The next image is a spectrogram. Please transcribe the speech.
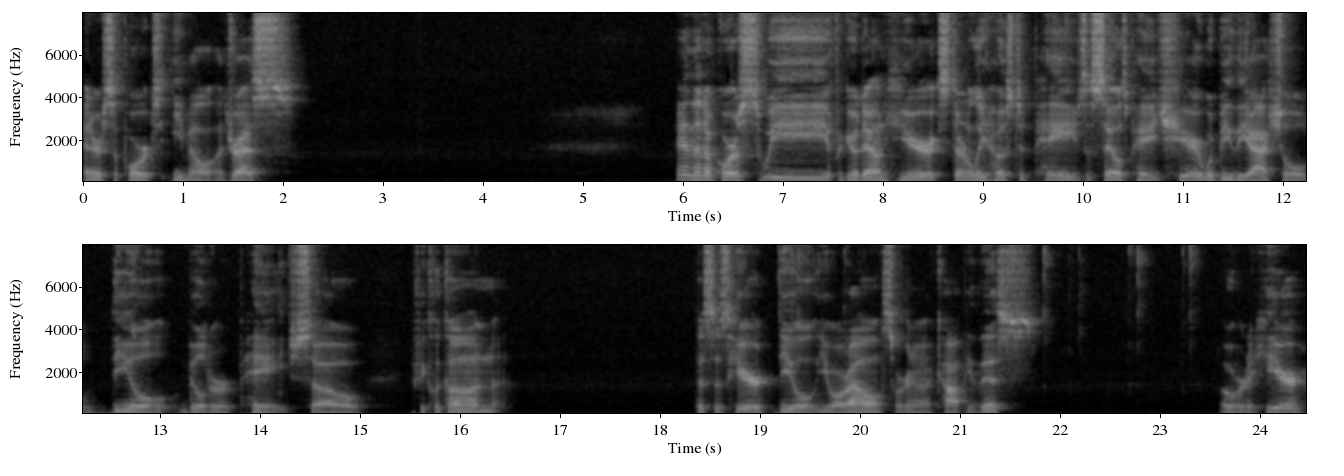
Enter support email address. And then of course we, if we go down here, externally hosted page, the sales page here would be the actual deal builder page. So if we click on, this is here, deal URL. So we're gonna copy this over to here.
